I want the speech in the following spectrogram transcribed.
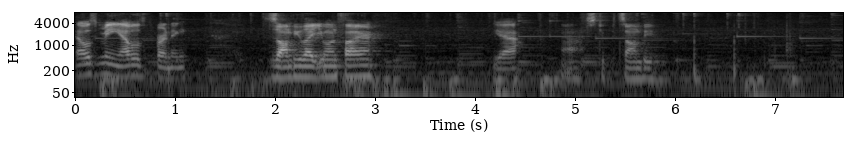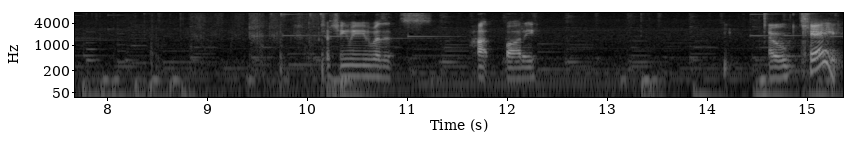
That was me, I was burning. Zombie light you on fire? Yeah. Ah, stupid zombie. Touching me with its hot body. Okay.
